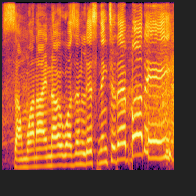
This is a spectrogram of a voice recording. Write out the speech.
someone I know wasn't listening to their body.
